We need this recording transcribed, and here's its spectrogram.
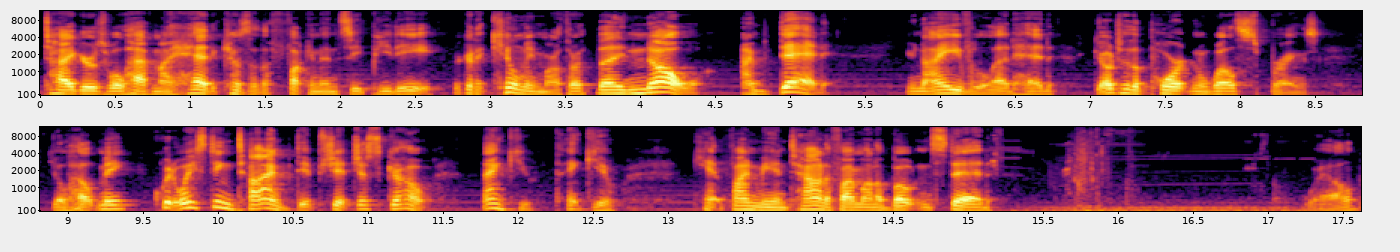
Tigers will have my head because of the fucking NCPD. They're gonna kill me, Martha. They know. I'm dead. You naive leadhead. Go to the port in Wellsprings. You'll help me? Quit wasting time, dipshit. Just go. Thank you, thank you. Can't find me in town if I'm on a boat instead. Well,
